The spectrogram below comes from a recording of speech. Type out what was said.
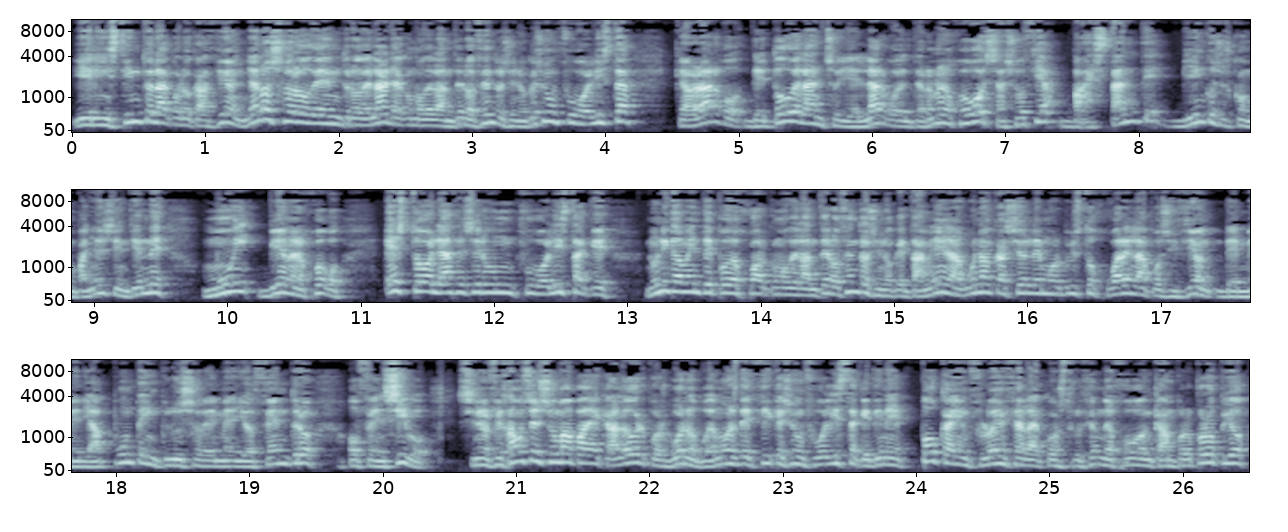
y el instinto de la colocación, ya no solo dentro del área como delantero centro, sino que es un futbolista que a lo largo de todo el ancho y el largo del terreno del juego se asocia bastante bien con sus compañeros y se entiende muy bien el juego. Esto le hace ser un futbolista que no únicamente puede jugar como delantero centro, sino que también en alguna ocasión le hemos visto jugar en la posición de media punta, incluso de medio centro ofensivo. Si nos fijamos en su mapa de calor, pues bueno, podemos decir que es un futbolista que tiene poca influencia en la construcción de juego en campo propio,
